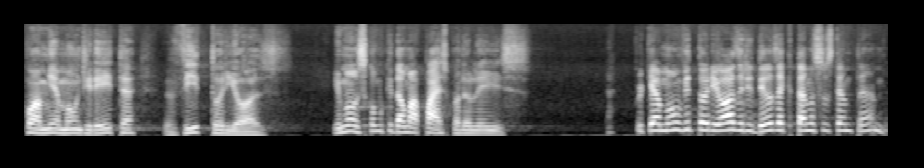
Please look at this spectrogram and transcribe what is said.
com a minha mão direita vitoriosa. Irmãos, como que dá uma paz quando eu leio isso? Porque a mão vitoriosa de Deus é que está nos sustentando.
